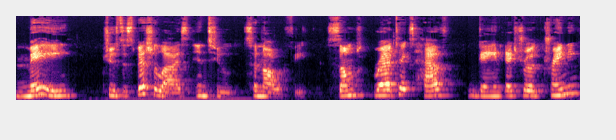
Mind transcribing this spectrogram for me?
may choose to specialize into sonography. Some rad techs have gained extra training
